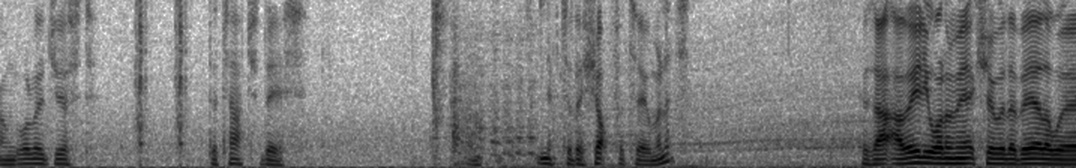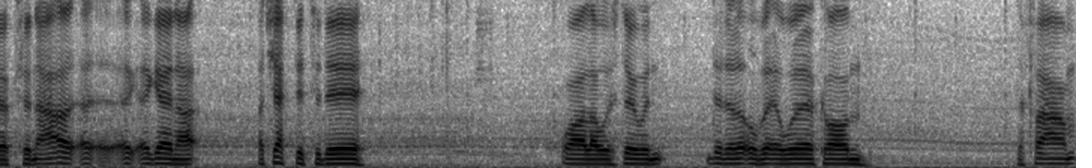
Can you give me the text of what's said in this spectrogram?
I'm gonna just detach this and nip to the shop for two minutes because I, I, really want to make sure the baler works and I, I, again I, I checked it today while I was doing did a little bit of work on the farm,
